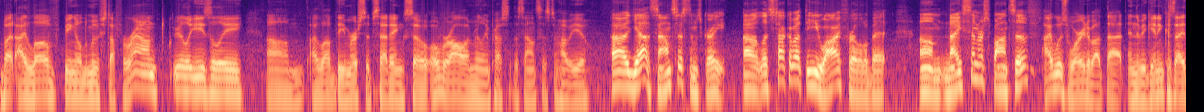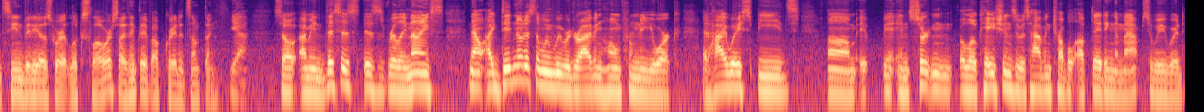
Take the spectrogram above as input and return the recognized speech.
But I love being able to move stuff around really easily. Um, I love the immersive setting. So overall, I'm really impressed with the sound system. How about you? Uh, yeah, the sound system's great. Uh, let's talk about the UI for a little bit. Um, nice and responsive. I was worried about that in the beginning because I had seen videos where it looks slower. So I think they've upgraded something. Yeah. So I mean, this is is really nice. Now, I did notice that when we were driving home from New York at highway speeds, um, it, in certain locations, it was having trouble updating the map. So we would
